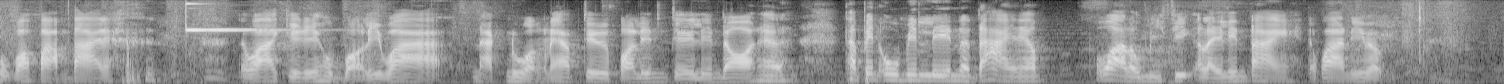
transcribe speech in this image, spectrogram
ผมว่าฟาร์มได้นะ แต่ว่าเกมนี้ผมบอกเลยว่าหนักหน่วงนะครับ เจอฟอร์เรนเจอเลนดอร์นะถ้าเป็นโอเมนเลนอะได้นะครับ เพราะว่าเรามีฟิกอะไรเล่นได้แต่ว่านี้แบบโห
